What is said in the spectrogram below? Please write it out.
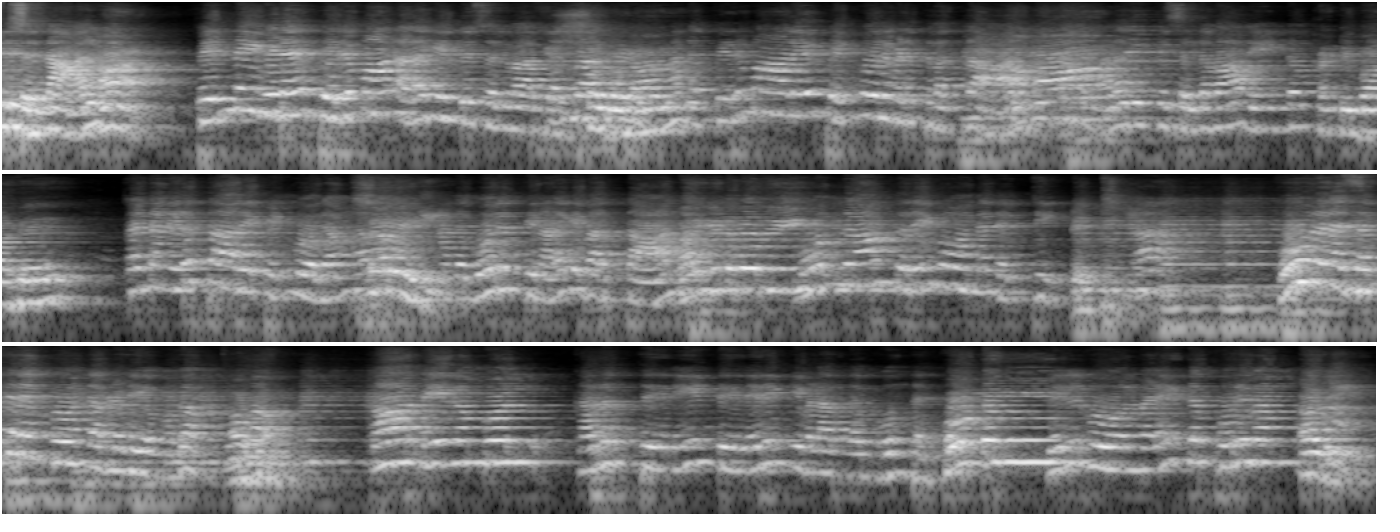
என்று சொன்னால் பெண்ணை விட பெருமாள் அழகு என்று சொல்வார்கள். அந்த பெருமாளே பெண் எடுத்து வந்தால். அழகுக்கு செல்லவா வேண்டும் கண்டிப்பாக கண்ணன் எடுத்தாரே பெண் கோலம் சரி. அந்த கோலத்தின் அழகை போது மூன்றாம் திரை நெற்றி. பூரண சந்திரன் போன்ற அவளுடைய முகம் முகம். கார் மேகம் போல் கருத்து நீண்டு நெருங்கி வளர்ந்த வில் போல் வளைந்த புருவம்.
